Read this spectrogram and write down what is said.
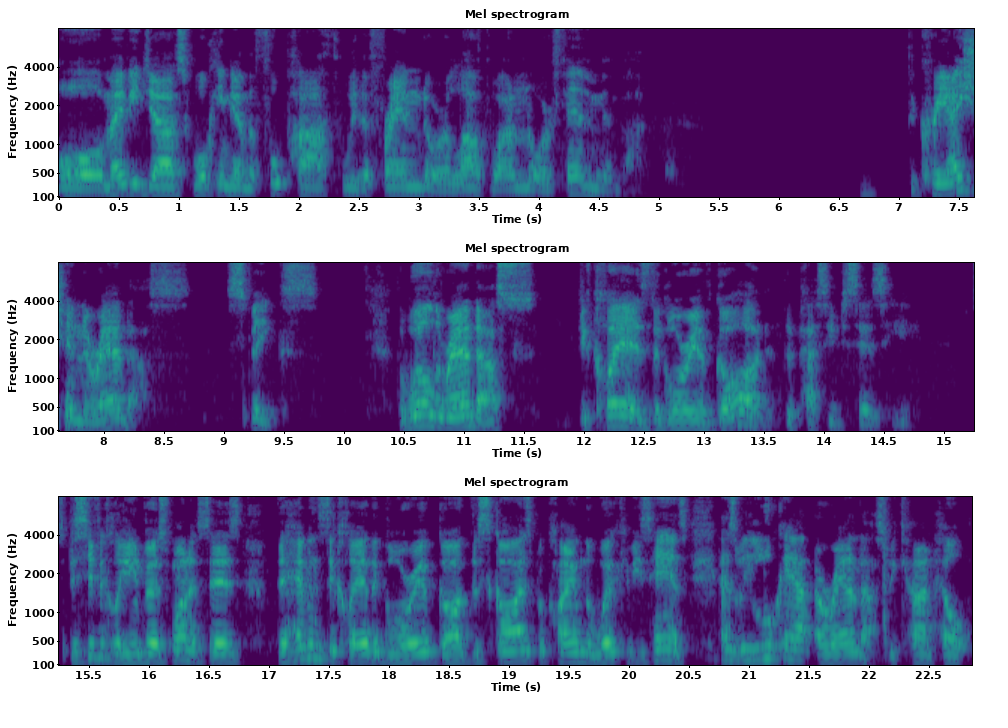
or maybe just walking down the footpath with a friend or a loved one or a family member. The creation around us speaks. The world around us declares the glory of God, the passage says here. Specifically in verse 1, it says, The heavens declare the glory of God, the skies proclaim the work of his hands. As we look out around us, we can't help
